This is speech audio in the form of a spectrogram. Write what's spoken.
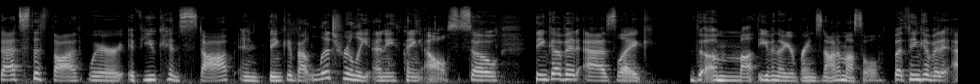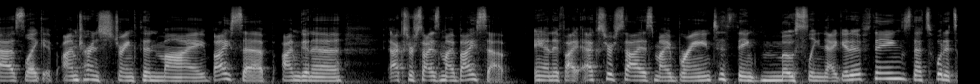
that's the thought where if you can stop and think about literally anything else. So, think of it as like the um, even though your brain's not a muscle, but think of it as like if I'm trying to strengthen my bicep, I'm going to exercise my bicep and if I exercise my brain to think mostly negative things, that's what it's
